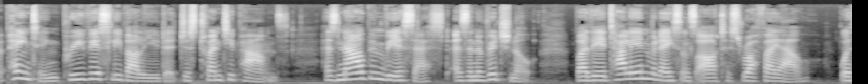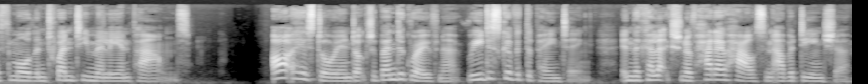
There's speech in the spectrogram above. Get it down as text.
a painting previously valued at just £20 has now been reassessed as an original by the Italian Renaissance artist Raphael, worth more than £20 million. Art historian Dr. Bendor Grosvenor rediscovered the painting in the collection of Haddo House in Aberdeenshire,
